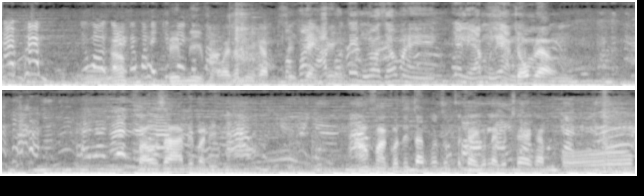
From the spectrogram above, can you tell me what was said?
ข้ามข้ามอย่าบอกใหญ่เอาก็มาให้กินคลิปได้นี้ฝากไว้เท่านี้ครับบอซึ่กงไฟแจ้งอัดซิ่งโปรเต็มเราเสียวมาให้ยายแหลมมือแรง จบแล้วเป่าซานได้บัดนี้เอาฝากกดติดตามกดซับสไครต์กดไลค์กดแชร์ครับผม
